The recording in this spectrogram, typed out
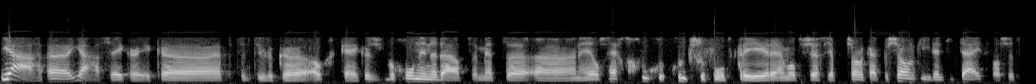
Ja, uh, ja, zeker. Ik uh, heb het natuurlijk uh, ook gekeken. Dus we begonnen inderdaad met een heel groep, groepsgevoel te creëren. En wat u zegt, ja, persoonlijkheid, persoonlijke identiteit was het,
